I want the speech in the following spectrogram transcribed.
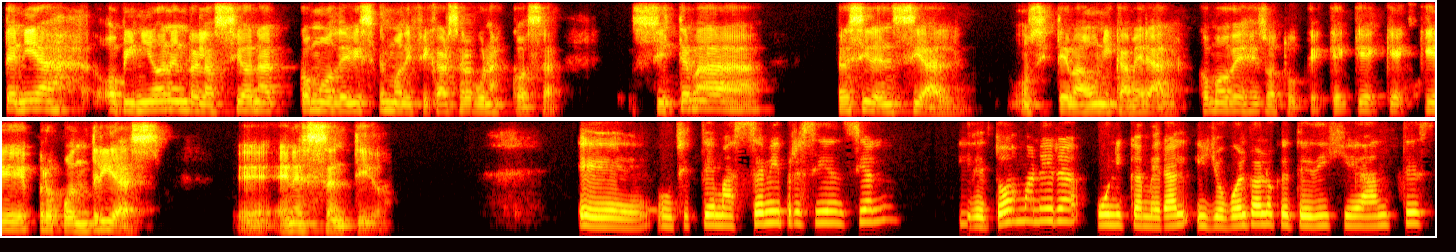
tenías opinión en relación a cómo debiesen modificarse algunas cosas. Sistema presidencial, un sistema unicameral, ¿cómo ves eso tú? ¿Qué, qué, propondrías eh, en ese sentido? Eh, un sistema semipresidencial y de todas maneras unicameral, y yo vuelvo a lo que te dije antes,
